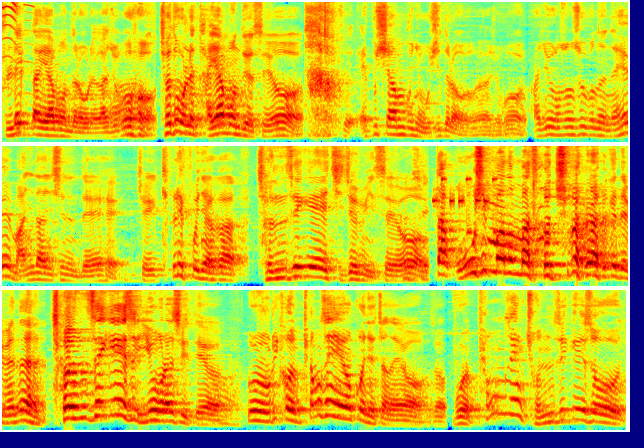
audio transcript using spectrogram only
블랙 다이아몬드라고 그래가지고 저도 원래 다이아몬드였어요. 다그 FC 한 분이 오시더라고요. 그래가지고 아지용 선수분은 해외 많이 다니시는데 저희 캘리포니아가 전 세계에 지점이 있어요. 딱 50만 원만 더 추가를 하게 되면은 전 세계에서 이용을 할 수 있대요. 그럼 우리 건 평생 회원권이었잖아요. 그래서 뭐야 평생 전 세계에서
